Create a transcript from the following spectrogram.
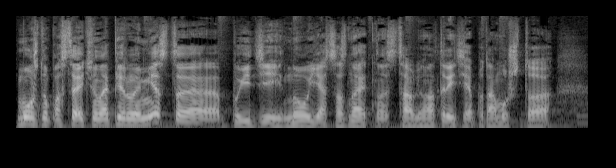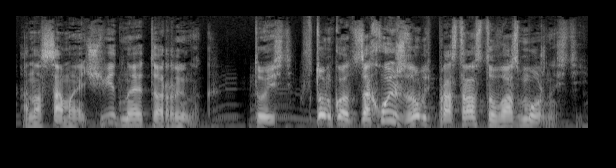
можно поставить ее на первое место, по идее, но я сознательно ставлю на третье, потому что она самая очевидная — это рынок. То есть в том, куда ты заходишь, должно быть пространство возможностей.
